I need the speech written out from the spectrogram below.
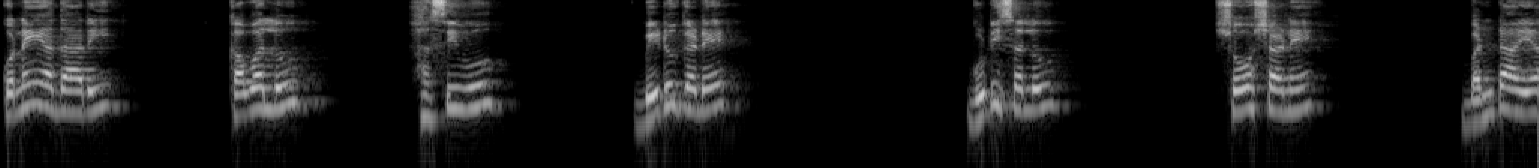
ಕೊನೆಯ ದಾರಿ, ಕವಲು, ಹಸಿವು, ಬಿಡುಗಡೆ, ಗುಡಿಸಲು, ಶೋಷಣೆ, ಬಂಡಾಯ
